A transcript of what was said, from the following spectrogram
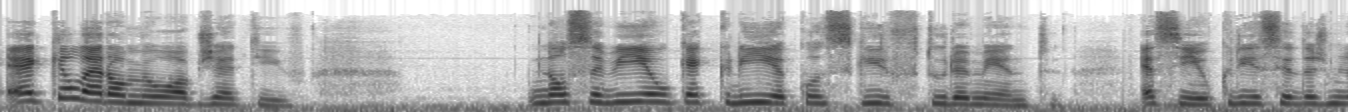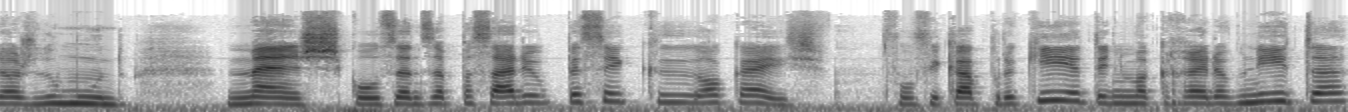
é aquele era o meu objetivo. Não sabia o que é que queria conseguir futuramente. É assim, eu queria ser das melhores do mundo, mas com os anos a passar eu pensei que, ok, vou ficar por aqui, eu tenho uma carreira bonita,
